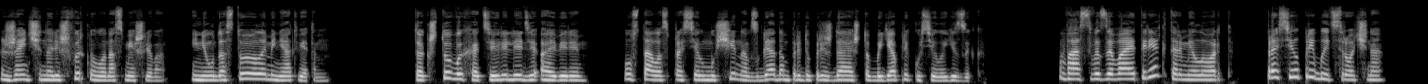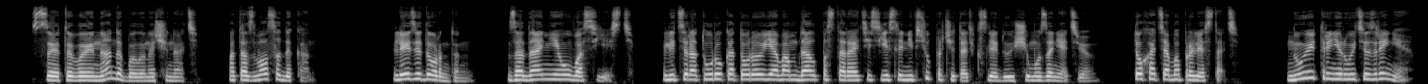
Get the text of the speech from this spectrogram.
Женщина лишь фыркнула насмешливо и не удостоила меня ответом. «Так что вы хотели, леди Айвери?» устало спросил мужчина, взглядом предупреждая, чтобы я прикусила язык. «Вас вызывает ректор, милорд. Просил прибыть срочно». «С этого и надо было начинать», — отозвался декан. «Леди Дорнтон, задание у вас есть. Литературу, которую я вам дал, постарайтесь, если не всю прочитать к следующему занятию то хотя бы пролистать. Ну и тренируйте зрение.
